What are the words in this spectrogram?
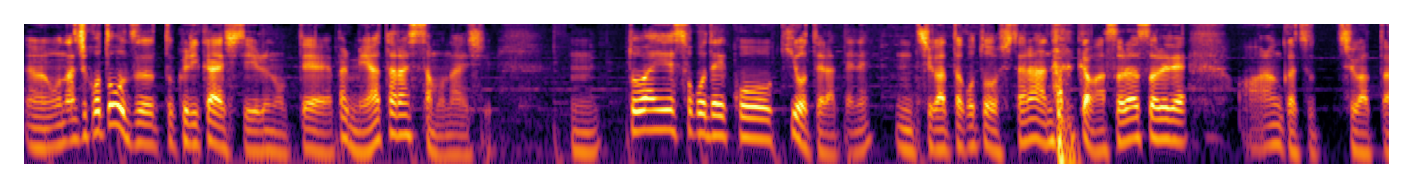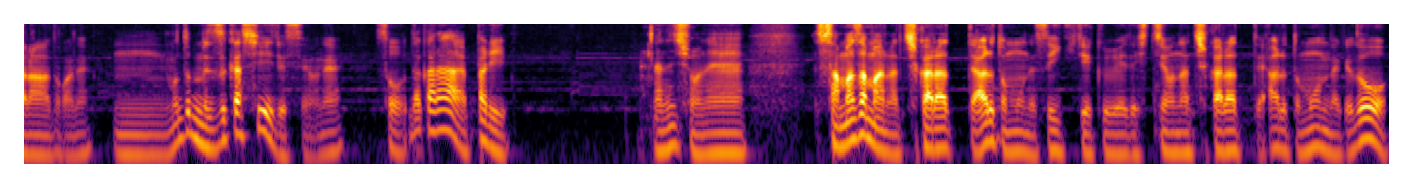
うん、同じことをずっと繰り返しているのってやっぱり目新しさもないし、うん、とはいえそこでこう木をてらってね、うん、違ったことをしたら なんかまあそれはそれであなんかちょっと違ったなとかね。うん。本当難しいですよね。そう。だからやっぱり何でしょうね。様々な力ってあると思うんです。生きていく上で必要な力ってあると思うんだけど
